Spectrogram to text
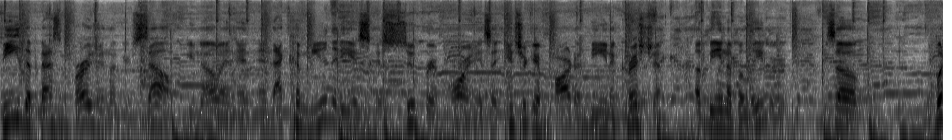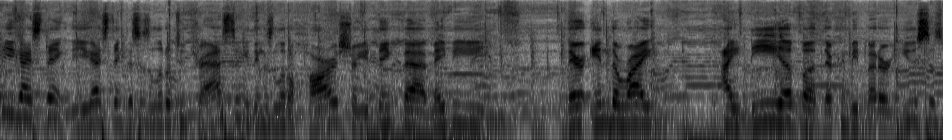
be the best version of yourself, you know, and, and, and that community is, is super important. It's an intricate part of being a Christian, of being a believer. So what do you guys think? Do you guys think this is a little too drastic? You think it's a little harsh, or you think that maybe they're in the right idea, but there can be better uses?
